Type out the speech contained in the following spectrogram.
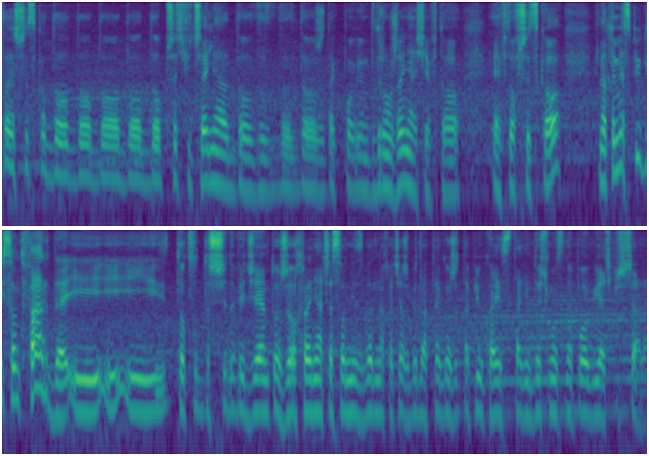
to jest wszystko do, do, do, do, do przećwiczenia, do, do, do, do, że tak powiem, wdrążenia się w to, w to wszystko. Natomiast piłki są twarde i, i, i to, co też się dowiedziałem, to, że ochraniacze są niezbędne chociażby dlatego, że ta piłka jest w stanie dość mocno poobijać przy strzele.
